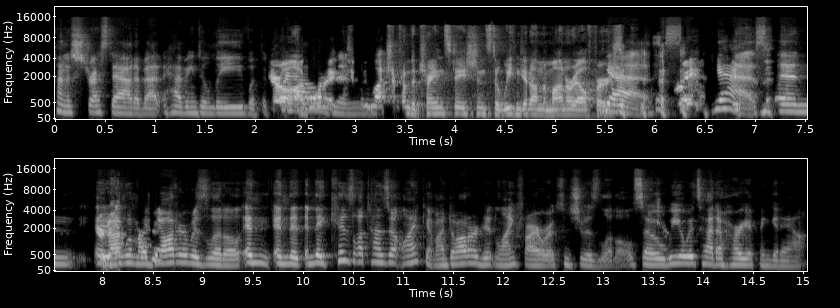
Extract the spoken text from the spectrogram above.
kind of stressed out about having to leave with the Carol, I want and- to watch it from the train station so we can get on the monorail first. Yes, Right? yes, and, and, and when my daughter was little, and and the, and the kids a lot of times don't like it. My daughter didn't like fireworks when she was little, so we always had to hurry up and get out.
